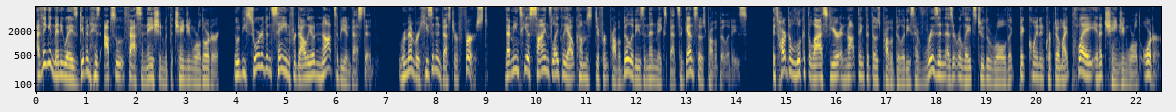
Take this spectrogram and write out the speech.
I think, in many ways, given his absolute fascination with the changing world order, it would be sort of insane for Dalio not to be invested. Remember, he's an investor first. That means he assigns likely outcomes different probabilities and then makes bets against those probabilities. It's hard to look at the last year and not think that those probabilities have risen as it relates to the role that Bitcoin and crypto might play in a changing world order.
